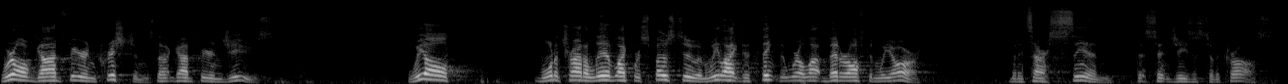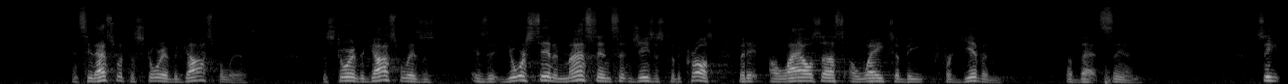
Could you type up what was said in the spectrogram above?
We're all God fearing Christians, not God fearing Jews. We all want to try to live like we're supposed to, and we like to think that we're a lot better off than we are. But it's our sin that sent Jesus to the cross. And see, that's what the story of the gospel is. The story of the gospel is, is, is that your sin and my sin sent Jesus to the cross, but it allows us a way to be forgiven of that sin. See,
